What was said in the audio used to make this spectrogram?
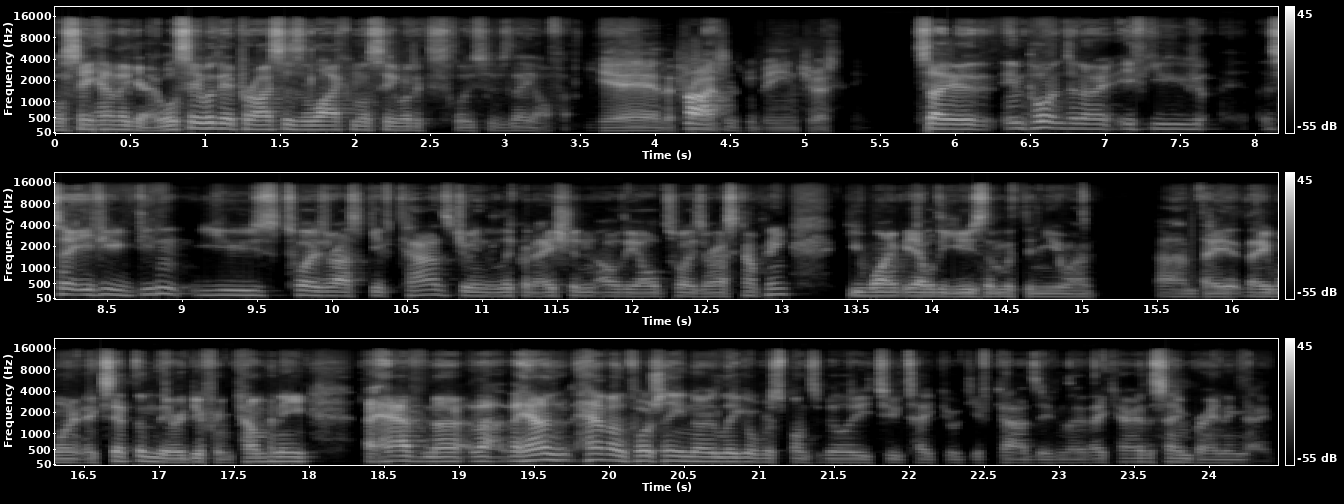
We'll see how they go. We'll see what their prices are like, and we'll see what exclusives they offer. Yeah, the prices will be interesting. So important to know if you so if you didn't use Toys R Us gift cards during the liquidation of the old Toys R Us company, you won't be able to use them with the new one. Um, they they won't accept them. They're a different company. They have no they have, have unfortunately no legal responsibility to take your gift cards, even though they carry the same branding name.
